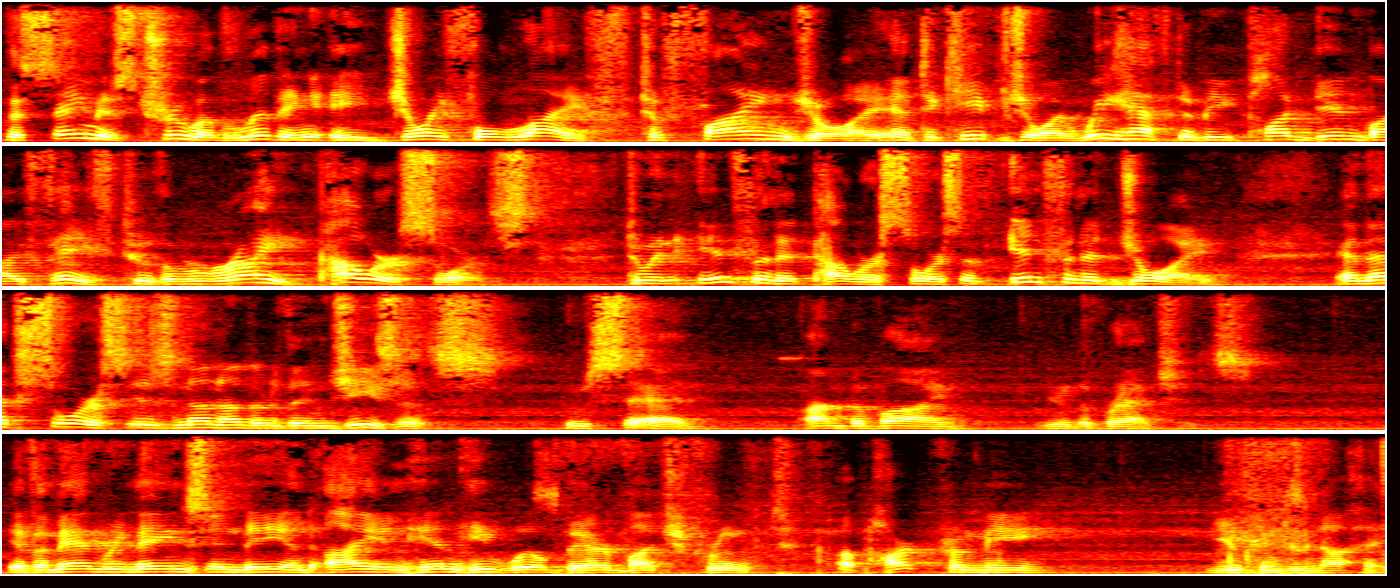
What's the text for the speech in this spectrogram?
The same is true of living a joyful life. To find joy and to keep joy, we have to be plugged in by faith to the right power source, to an infinite power source of infinite joy. And that source is none other than Jesus, who said, I'm the vine, you're the branches. If a man remains in me and I in him, he will bear much fruit. Apart from me, you can do nothing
